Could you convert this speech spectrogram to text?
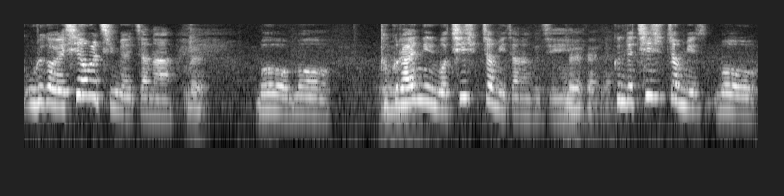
우리가 왜 시험을 치면 있잖아 네. 뭐 뭐 더그라인이 뭐 70점이잖아 그지 네네네. 근데 70점이 뭐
